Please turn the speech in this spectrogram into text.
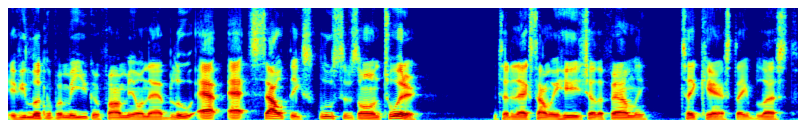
if you're looking for me, you can find me on that blue app at South Exclusives on Twitter. Until the next time we hear each other, family, take care and stay blessed.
